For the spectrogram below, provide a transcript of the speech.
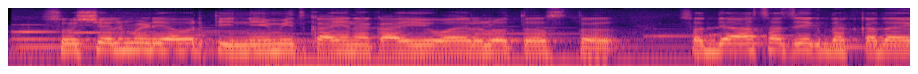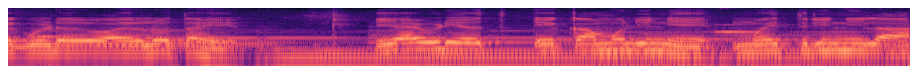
सोशल मीडियावरती नेहमीच काही ना काही व्हायरल होत असतं. सध्या असाच एक धक्कादायक व्हिडिओ व्हायरल होत आहे. या व्हिडिओत एका मुलीने मैत्रिणीला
